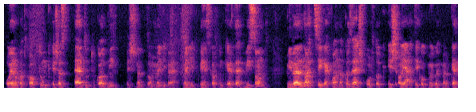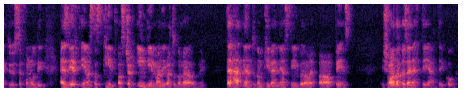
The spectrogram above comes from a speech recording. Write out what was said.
olyanokat kaptunk, és ezt el tudtuk adni, és nem tudom mennyibe, mennyi pénzt kaptunk érte, viszont mivel nagy cégek vannak az e-sportok és a játékok mögött, mert a kettő összefonódik, ezért én azt a skint azt csak in-game money-ra tudom eladni. Tehát nem tudom kivenni a Steamből a, a pénzt. És vannak az NFT játékok,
